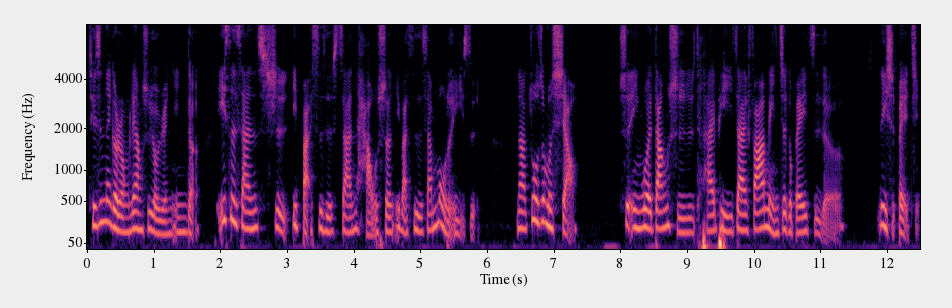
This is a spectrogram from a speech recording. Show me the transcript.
其实那个容量是有原因的，一四三是一百四十三毫升，一百四十三 m 的意思。那做这么小，是因为当时台啤在发明这个杯子的历史背景。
